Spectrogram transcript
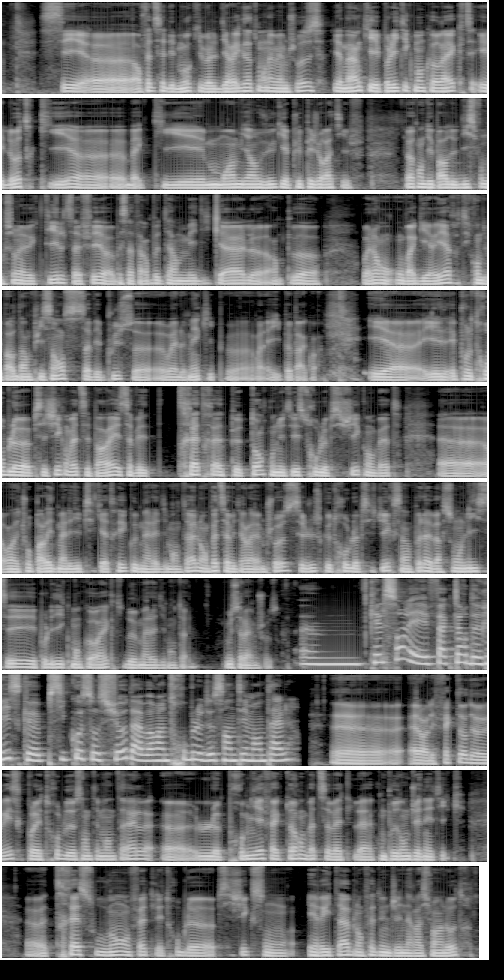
Euh, en fait, c'est des mots qui veulent dire exactement la même chose. Il y en a un qui est politiquement correct et l'autre qui, euh, bah, qui est moins bien vu, qui est plus péjoratif. Tu vois, quand tu parles de dysfonction érectile, ça fait, bah, ça fait un peu terme médical, un peu voilà, on, va guérir. Quand tu parles d'impuissance, ça fait plus, ouais, le mec, il peut, il peut pas, quoi. Et, et, pour le trouble psychique, en fait, c'est pareil, ça fait très très peu de temps qu'on utilise trouble psychique en fait. Euh, on a toujours parlé de maladie psychiatrique ou de maladie mentale. En fait, ça veut dire la même chose. C'est juste que trouble psychique, c'est un peu la version lissée et politiquement correcte de maladie mentale. Mais c'est la même chose. Euh, quels sont les facteurs de risque psychosociaux d'avoir un trouble de santé mentale? Euh, alors les facteurs de risque pour les troubles de santé mentale, le premier facteur en fait ça va être la composante génétique. très souvent en fait les troubles psychiques sont héritables en fait d'une génération à l'autre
